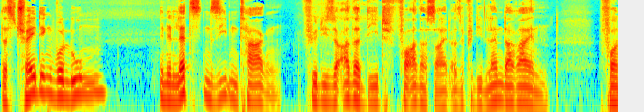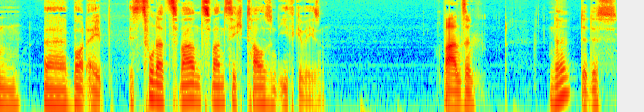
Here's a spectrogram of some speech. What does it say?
Das Trading-Volumen in den letzten sieben Tagen für diese Other Deed for Other Side, also für die Ländereien von äh, Board Ape, ist 222.000 ETH gewesen. Wahnsinn. Ne? Das ist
